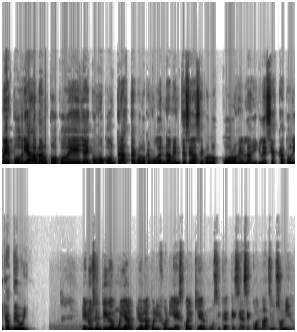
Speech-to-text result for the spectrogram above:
¿me podrías hablar un poco de ella y cómo contrasta con lo que modernamente se hace con los coros en las iglesias católicas de hoy? En un sentido muy amplio, la polifonía es cualquier música que se hace con más de un sonido,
